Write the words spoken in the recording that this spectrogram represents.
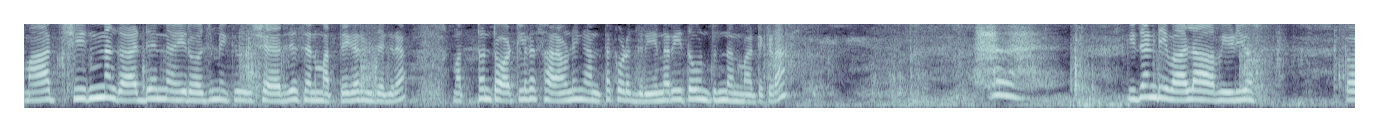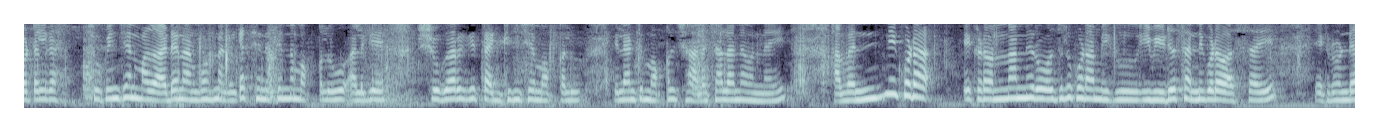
మా చిన్న గార్డెన్ ఈరోజు మీకు షేర్ చేశాను మా అత్తయ్య గారి ఇంటి దగ్గర. మొత్తం టోటల్గా సరౌండింగ్ అంతా కూడా గ్రీనరీతో ఉంటుందన్నమాట ఇక్కడ. ఇదండి ఇవాళ వీడియో. టోటల్గా చూపించాను మా గార్డెన్ అనుకుంటున్నాను. ఇంకా చిన్న చిన్న మొక్కలు అలాగే షుగర్కి తగ్గించే మొక్కలు ఇలాంటి మొక్కలు చాలా చాలానే ఉన్నాయి. అవన్నీ కూడా ఇక్కడ ఉన్నన్ని రోజులు కూడా మీకు ఈ వీడియోస్ అన్నీ కూడా వస్తాయి. ఇక్కడ ఉండే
